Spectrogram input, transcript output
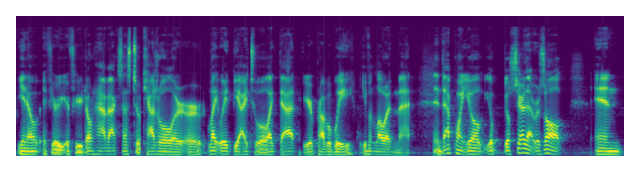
You know, if you're if you don't have access to a casual or, or lightweight BI tool like that, you're probably even lower than that. At that point, you'll you'll you'll share that result, and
